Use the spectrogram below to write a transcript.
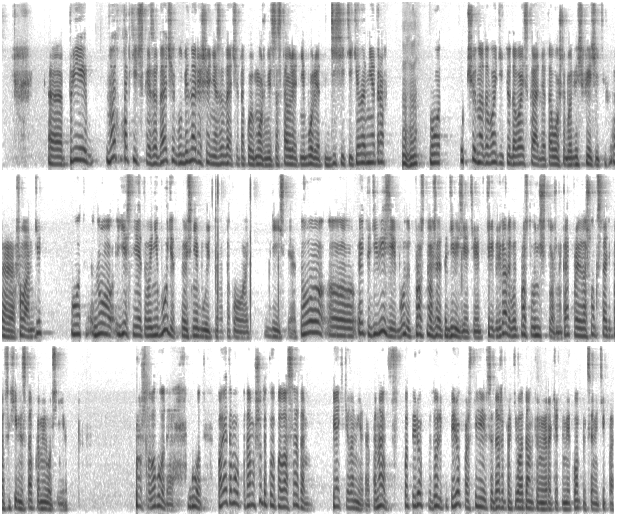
Э, при но ну, это тактическая задача. Глубина решения задачи такой может быть составлять не более 10 километров. Угу. Вот. Еще надо вводить туда войска для того, чтобы обеспечить э, фланги. Вот. Но если этого не будет, то есть не будет вот такого действия, то э, эти дивизии будут просто, ну, это дивизии, эти три бригады будут просто уничтожены, как произошло, кстати, под сухими ставками осенью прошлого года. Вот. Поэтому, потому что такое полоса там 5 километров? Она поперек, вдоль и поперек простреливается даже противотанковыми ракетными комплексами типа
